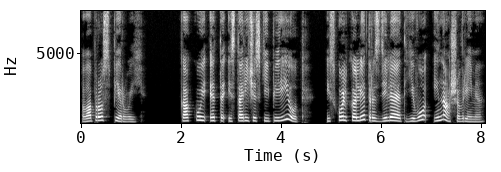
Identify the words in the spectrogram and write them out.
Вопрос первый. Какой это исторический период и сколько лет разделяет его и наше время?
